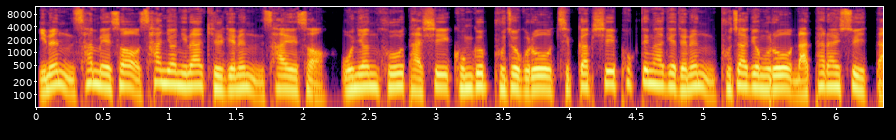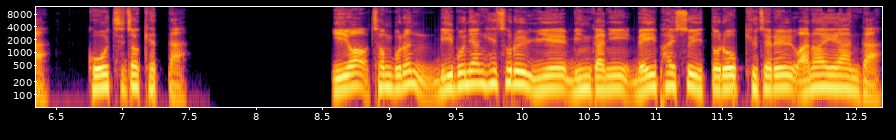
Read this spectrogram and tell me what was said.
이는 3에서 4년이나 길게는 4에서 5년 후 다시 공급 부족으로 집값이 폭등하게 되는 부작용으로 나타날 수 있다. 고 지적했다. 이어 정부는 미분양 해소를 위해 민간이 매입할 수 있도록 규제를 완화해야 한다.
